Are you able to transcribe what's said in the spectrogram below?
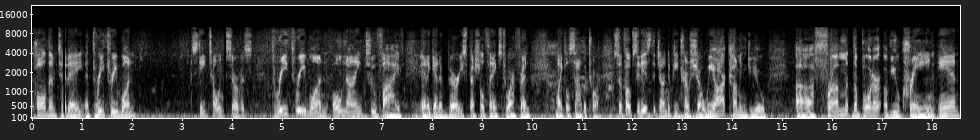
Call them today at 331 State Towing Service, 331 0925. And again, a very special thanks to our friend Michael Salvatore. So, folks, it is the John DePetro Show. We are coming to you uh, from the border of Ukraine. And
